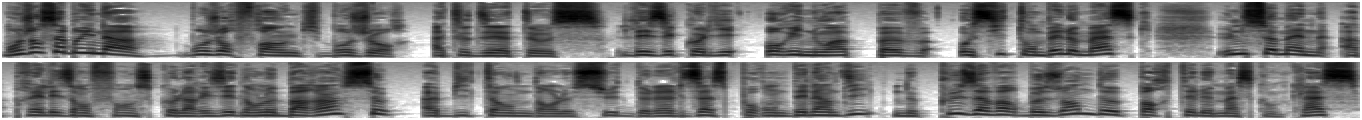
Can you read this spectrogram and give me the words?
Bonjour Sabrina, bonjour Franck, bonjour à toutes et à tous. Les écoliers orinois peuvent aussi tomber le masque. Une semaine après les enfants scolarisés dans le Bas-Rhin, ceux habitant dans le sud de l'Alsace pourront dès lundi ne plus avoir besoin de porter le masque en classe.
